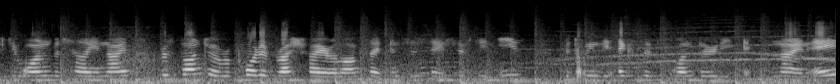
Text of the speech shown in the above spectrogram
51, battalion 9. Respond to a reported brush fire alongside Interstate 15 East between the exits 139A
